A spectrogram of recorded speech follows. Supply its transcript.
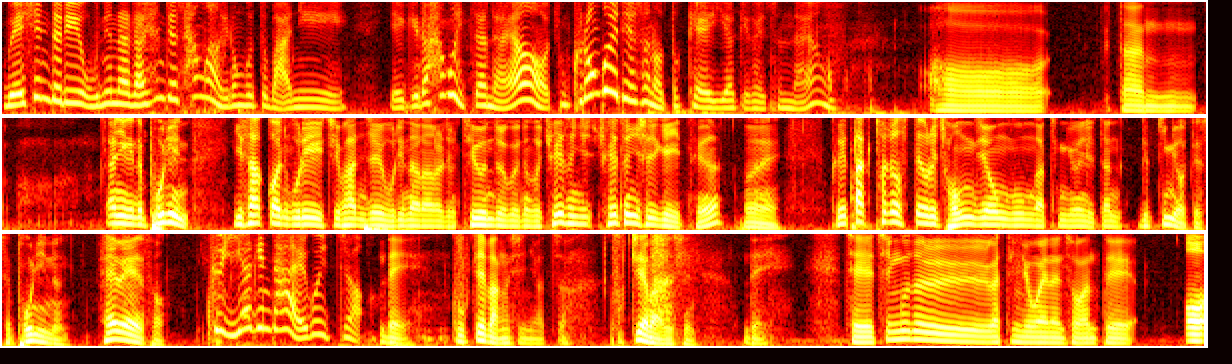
외신들이 우리나라 현재 상황 이런 것도 많이 얘기를 하고 있잖아요. 좀 그런 거에 대해서는 어떻게 이야기가 있었나요? 어 일단 아니 근데 본인 이 사건 우리 지금 현재 우리나라를 좀 뒤흔들고 있는 그 최순실, 최순실 게이트 네. 그게 딱 터졌을 때 우리 정재용 군 같은 경우는 일단 느낌이 어땠어요 본인은 해외에서 그 이야기는 다 알고 있죠. 네 국제 망신이었죠. 국제 망신 네. 제 친구들 같은 경우에는 저한테 어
